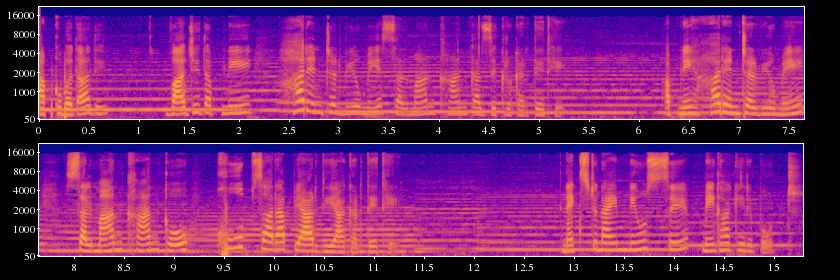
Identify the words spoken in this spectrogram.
आपको बता दें, वाजिद अपने हर इंटरव्यू में सलमान खान का ज़िक्र करते थे। अपने हर इंटरव्यू में सलमान खान को खूब सारा प्यार दिया करते थे। नेक्स्ट नाइन न्यूज़ से मेघा की रिपोर्ट।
